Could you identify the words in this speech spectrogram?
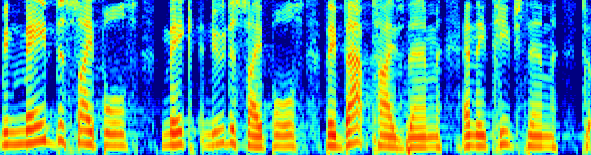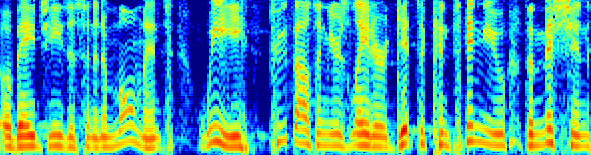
I mean, made disciples make new disciples, they baptize them, and they teach them to obey Jesus. And in a moment, we, 2,000 years later, get to continue the mission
